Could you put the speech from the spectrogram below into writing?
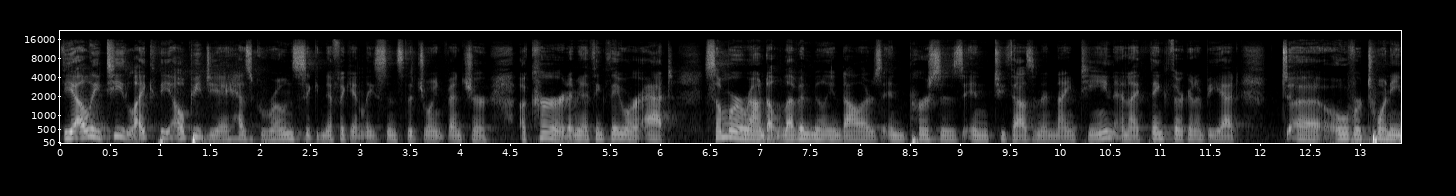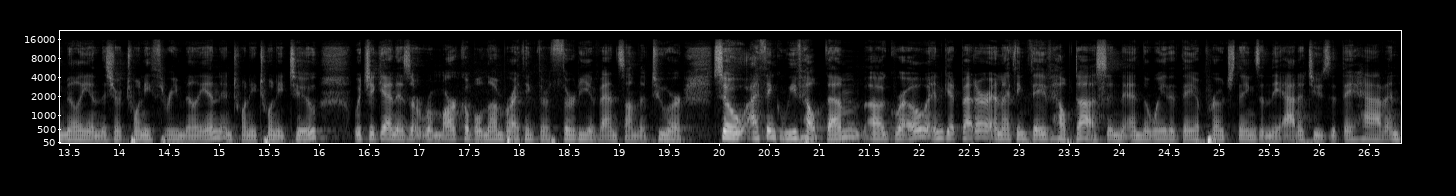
the LET, like the LPGA, has grown significantly since the joint venture occurred. I mean, I think they were at somewhere around $11 million in purses in 2019, and I think they're going to be at uh, over 20 million this year, 23 million in 2022, which again is a remarkable number. I think there are 30 events on the tour. So I think we've helped them uh, grow and get better, and I think they've helped us in, in the way that they approach things and the attitudes that they have. And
